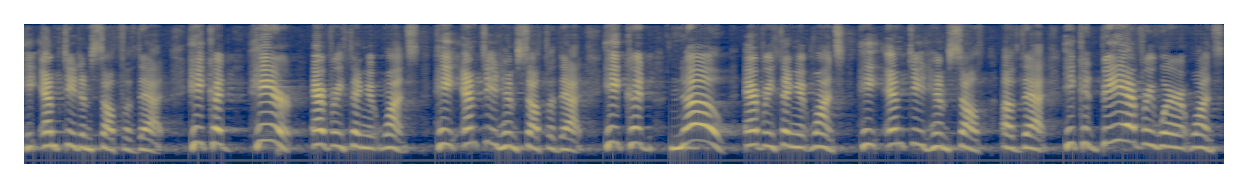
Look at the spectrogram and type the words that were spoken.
He emptied himself of that. He could hear everything at once. He emptied himself of that. He could know everything at once. He emptied himself of that. He could be everywhere at once.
